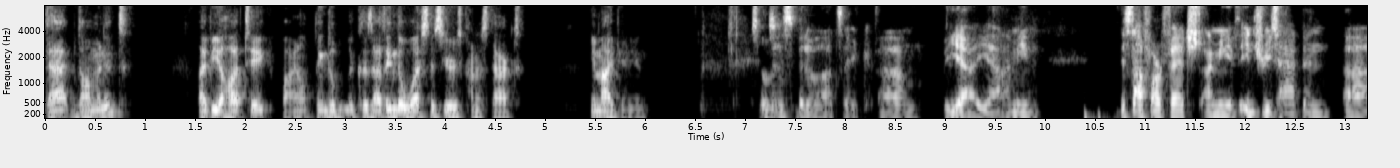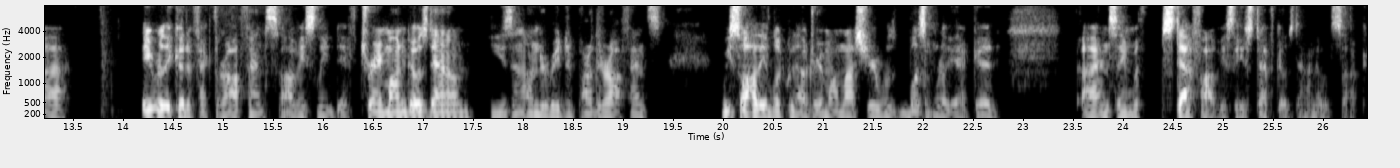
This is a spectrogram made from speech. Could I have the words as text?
that dominant. Might be a hot take, but I don't think the, because I think the West this year is kind of stacked, in my opinion. So that's a bit of a hot take. Um, but yeah, yeah. I mean, it's not far fetched. I mean, if injuries happen, uh, they really could affect their offense. Obviously, if Draymond goes down, he's an underrated part of their offense. We saw how they looked without Draymond last year was wasn't really that good. Uh, and same with Steph, obviously. If Steph goes down, it would suck.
